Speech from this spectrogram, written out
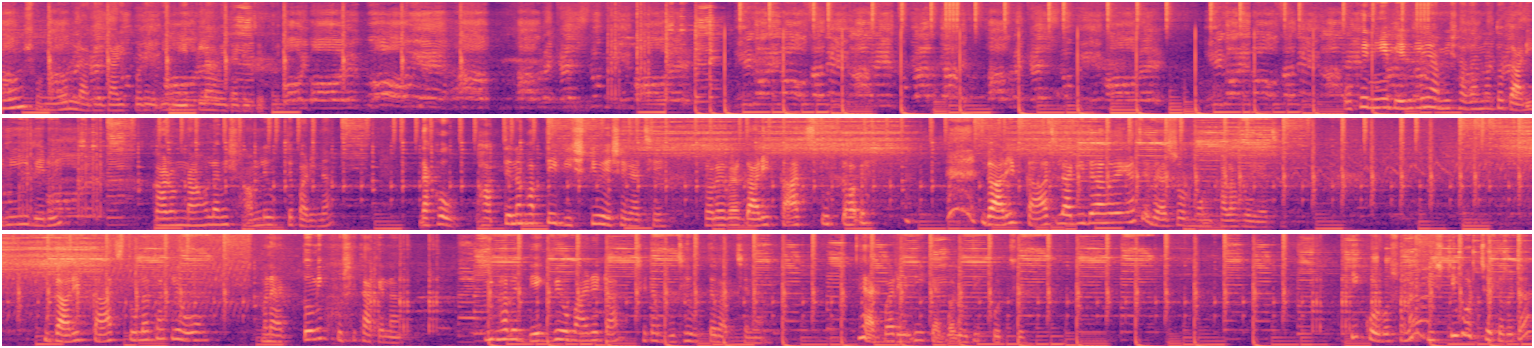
ভীষণ সুন্দর লাগে গাড়ি করে এই মেঘলা ওয়েদারে যেতে। ওকে নিয়ে বেরোলে আমি সাধারণত গাড়ি নিয়েই বেরোই, কারণ না হলে আমি সামলে উঠতে পারি না। দেখো, ভাবতে না ভাবতেই বৃষ্টিও এসে গেছে। চলো এবার গাড়ির কাঁচ তুলতে হবে। গাড়ির কাঁচ লাগিয়ে দেওয়া হয়ে গেছে, ব্যাস, ওর মন খারাপ হয়ে গেছে। গাড়ির কাজ তোলা থাকলে ও মানে একদমই খুশি থাকে না। কীভাবে দেখবে ও বাইরেটা সেটা বুঝে উঠতে পারছে না। একবার এদিক, একবার ওদিক করছে। কি করব শোনা বৃষ্টি পড়ছে তো বেটা।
